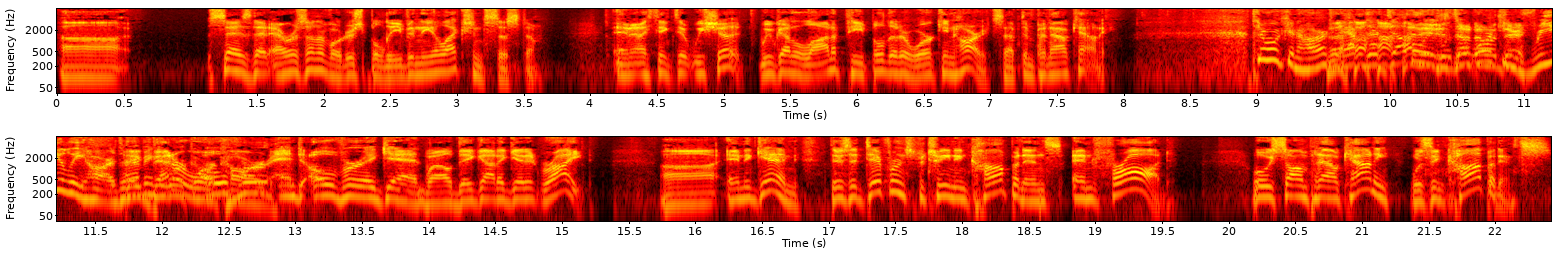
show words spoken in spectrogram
uh, says that Arizona voters believe in the election system. And I think that we should. We've got a lot of people that are working hard, except in Pinal County. They're working hard. They're, they're doubling. know what working they're- really hard. They're They having to better work, work over hard. and over again. Well, they got to get it right. Uh, and again, there's a difference between incompetence and fraud. What we saw in Pinal County was incompetence.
